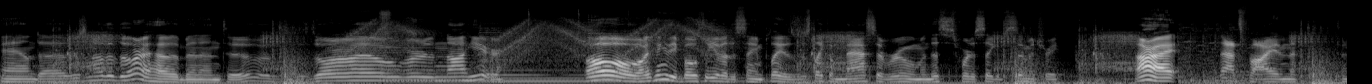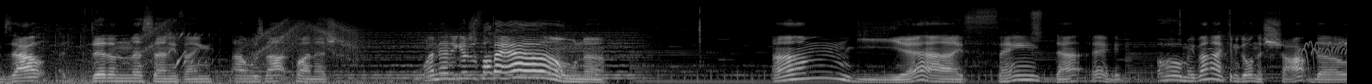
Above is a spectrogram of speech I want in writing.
And uh, there's another door I haven't been into. A door over not here. Oh, I think they both leave at the same place. It's just like a massive room, and this is for the sake of symmetry. Alright, that's fine. Turns out I didn't miss anything. I was not punished. When did he just fall down? Um, yeah, I think that... Hey. Oh, maybe I'm not gonna go in the shop, though.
